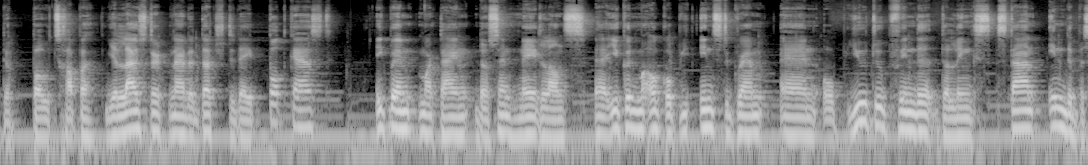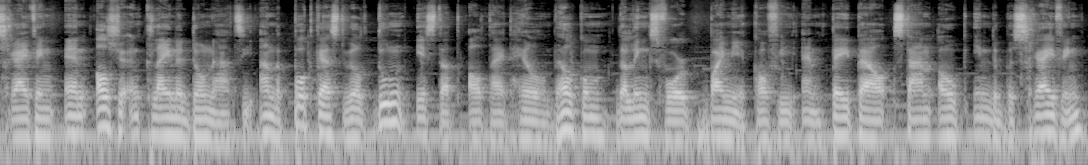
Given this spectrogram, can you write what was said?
de boodschappen. Je luistert naar de Dutch Today podcast. Ik ben Martijn, docent Nederlands. Uh, je kunt me ook op Instagram en op YouTube vinden. De links staan in de beschrijving. En als je een kleine donatie aan de podcast wilt doen, is dat altijd heel welkom. De links voor Buy Me a Coffee en PayPal staan ook in de beschrijving.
